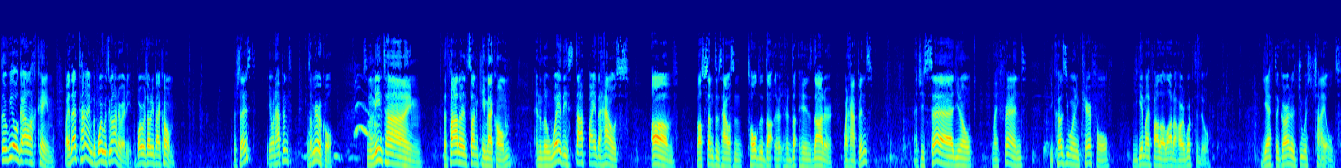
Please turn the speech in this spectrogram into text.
the real Galach came. By that time, the boy was gone already. The boy was already back home. You know what happened? It was a miracle. So in the meantime, the father and son came back home, and in the way they stopped by the house of Baal Shem house and told her, her, his daughter what happened. And she said, you know, my friend, because you weren't careful, you gave my father a lot of hard work to do. You have to guard a Jewish child.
